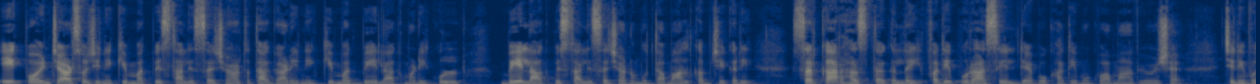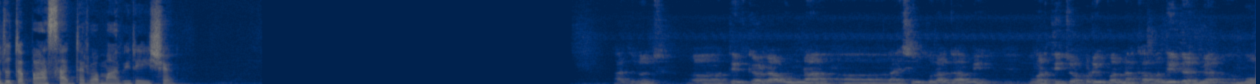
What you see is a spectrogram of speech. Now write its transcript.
એક પોઈન્ટ ચારસો જેની કિંમત પિસ્તાલીસ હજાર તથા ગાડીની કિંમત બે લાખ મળી કુલ બે લાખ પિસ્તાલીસ હજારનો મુદ્દામાલ કબજે કરી. સરકાર હસ્તક લઈ ફતેપુરા સેલ ડેપો ખાતે મૂકવામાં આવ્યો છે, જેની વધુ તપાસ હાથ ધરવામાં આવી રહી છે. આજરોજ તેજગઢ રાઉન્ડના રાયસિંગપુરા ગામે વર્ધી ચોકડી પર નાકાબંધી દરમિયાન અમો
